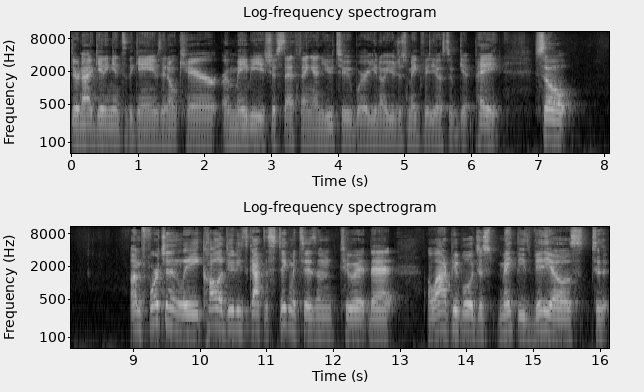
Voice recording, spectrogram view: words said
they're not getting into the games. They don't care, or maybe it's just that thing on YouTube where you know you just make videos to get paid. So, unfortunately, Call of Duty's got the stigmatism to it that a lot of people just make these videos to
